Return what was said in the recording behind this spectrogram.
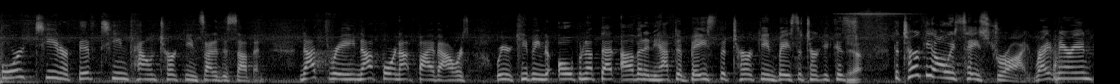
14 or 15 pound turkey inside of this oven. Not three, not four, not five hours, where you're keeping to open up that oven and you have to baste the turkey and baste the turkey, because Yeah. the turkey always tastes dry, right, Marian?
